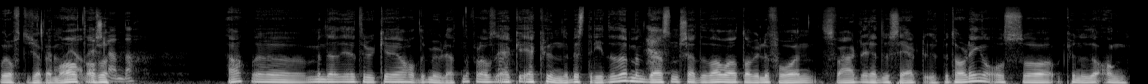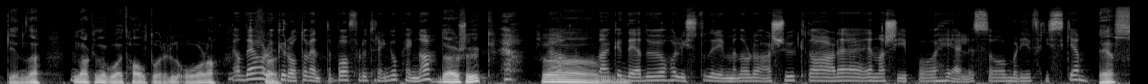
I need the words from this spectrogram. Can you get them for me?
hvor ofte kjøper jeg mat. ja, det er altså, sladda. Ja, men jeg tror ikke jeg hadde muligheten. For altså, jeg, jeg kunne bestride det, men det som skjedde da, var at da ville du få en svært redusert utbetaling, og så kunne du anke inn det. Men da kunne det gå et halvt år eller år. da. Ja, Det har du ikke råd til å vente på, for du trenger jo penga. Du er jo sjuk. Så, Ja, det er ikke det du har lyst til å drive med når du er sjuk. Da er det energi på å heles og bli frisk igjen. yes.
